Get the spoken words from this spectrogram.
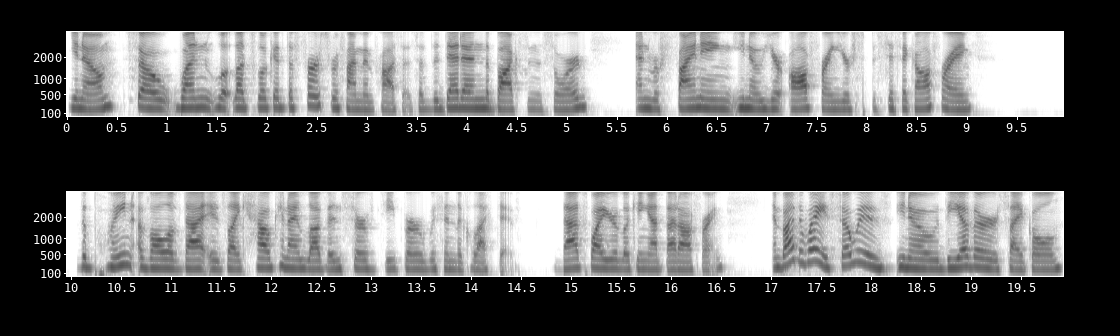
You know? So when lo- let's look at the first refinement process of the dead end, the box and the sword and refining, you know, your offering, your specific offering. The point of all of that is like how can I love and serve deeper within the collective? That's why you're looking at that offering. And by the way, so is, you know, the other cycle,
